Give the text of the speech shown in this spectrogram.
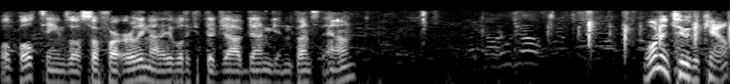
Well, both teams, though, so far early, not able to get their job done getting bunts down. One and two the count.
